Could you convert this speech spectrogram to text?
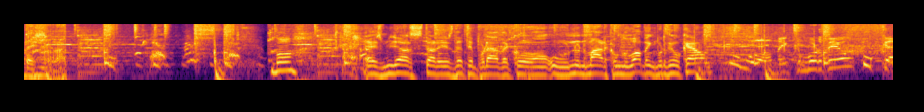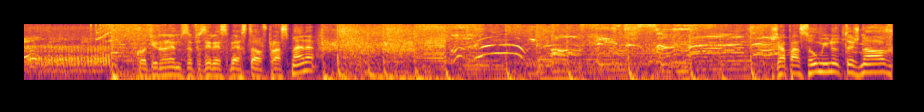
Deixa lá. Bom, as melhores histórias da temporada com o Nuno Marco no Homem que Mordeu o Cão. O homem que mordeu o cão. Continuaremos a fazer esse best-of para a semana. Já passa um minuto das nove.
